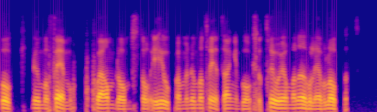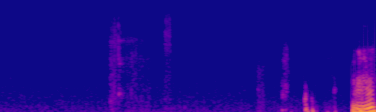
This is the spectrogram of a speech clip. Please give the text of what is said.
och nummer fem Stjärnblomster ihop med nummer tre Tangenborg så tror jag man överlever loppet. Mhm.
